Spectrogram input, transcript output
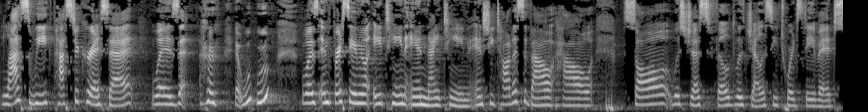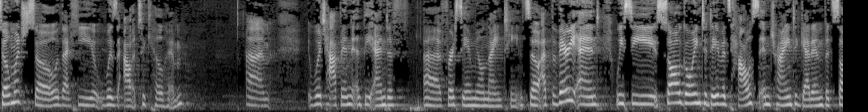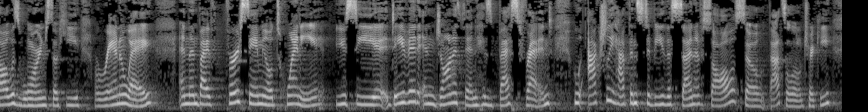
last week, Pastor Carissa was yeah, whoop, whoop, was in 1 Samuel 18 and 19, and she taught us about how Saul was just filled with jealousy towards David, so much so that he was out to kill him. Um, which happened at the end of uh, 1 Samuel 19. So at the very end, we see Saul going to David's house and trying to get him, but Saul was warned, so he ran away. And then by 1 Samuel 20, you see David and Jonathan, his best friend, who actually happens to be the son of Saul, so that's a little tricky.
